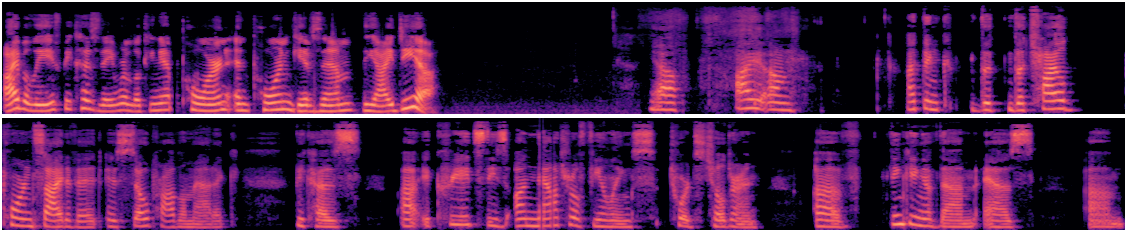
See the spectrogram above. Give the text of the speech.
I believe because they were looking at porn and porn gives them the idea. Yeah. I um I think the the child porn side of it is so problematic because uh, it creates these unnatural feelings towards children of thinking of them as um,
